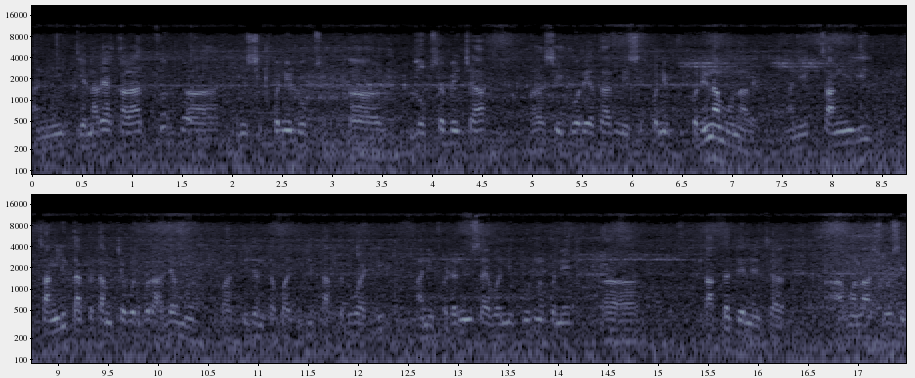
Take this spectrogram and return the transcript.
आणि येणाऱ्या काळात निश्चितपणे लोक लोकसभेच्या अ, सीटवर याचा निश्चितपणे परिणाम होणार आहे. आणि एक चांगली चांगली ताकद आमच्याबरोबर आल्यामुळं भारतीय जनता पार्टीची ताकद वाढली आणि फडणवीस साहेबांनी पूर्णपणे ताकद देण्याचं आम्हाला आश्वासित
